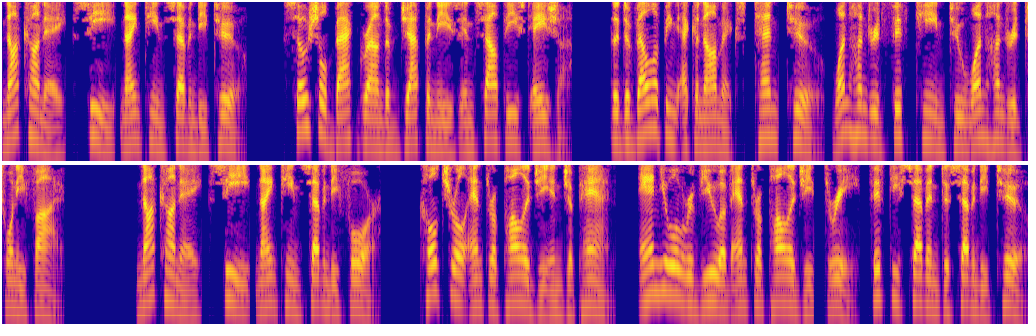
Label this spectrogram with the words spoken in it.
Nakane, c. 1972. Social Background of Japanese in Southeast Asia. The Developing Economies, 10 115–125. Nakane, C. 1974. Cultural Anthropology in Japan. Annual Review of Anthropology, 3, 57–72.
